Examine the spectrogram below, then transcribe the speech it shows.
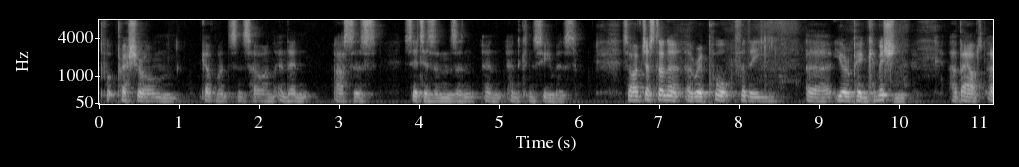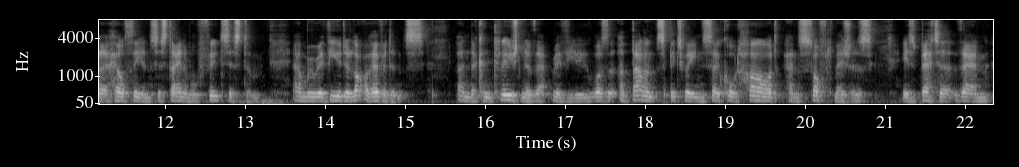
put pressure on governments and so on, and then us as citizens and, and, and consumers. So I've just done a, a report for the uh, European Commission about a healthy and sustainable food system, and we reviewed a lot of evidence. And the conclusion of that review was a balance between so called hard and soft measures is better than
